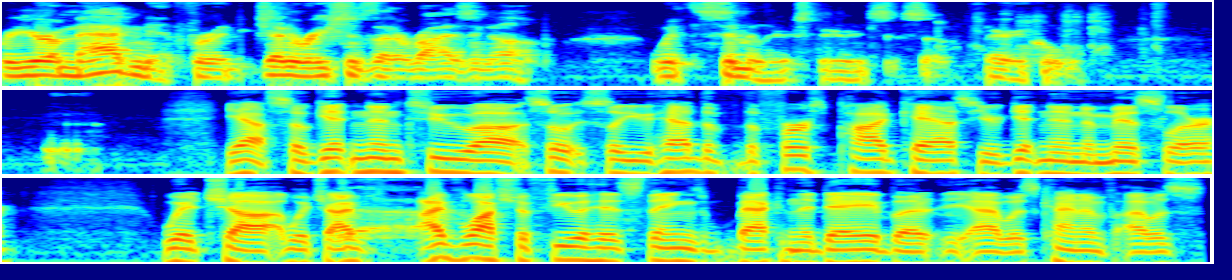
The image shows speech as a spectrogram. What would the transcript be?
where you're a magnet for generations that are rising up with similar experiences so very cool yeah yeah, so getting into uh, so so you had the the first podcast. You're getting into Missler, which uh, which I've yeah. I've watched a few of his things back in the day, but I was kind of I was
